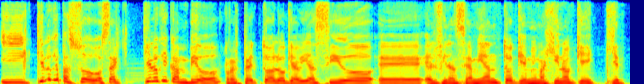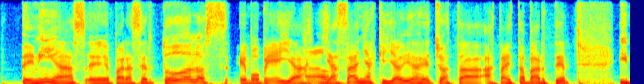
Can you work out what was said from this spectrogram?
¿y qué es lo que pasó? O sea, ¿qué es lo que cambió respecto a lo que había sido eh, el financiamiento que me imagino que, que tenías eh, para hacer todas las epopeyas Ah. y hazañas que ya habías hecho hasta, hasta esta parte? ¿Y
